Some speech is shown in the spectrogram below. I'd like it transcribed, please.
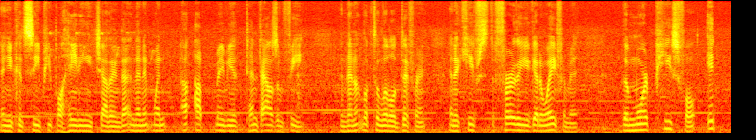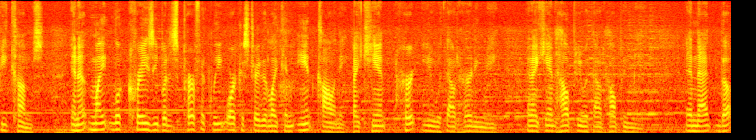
and you could see people hating each other, and, that, and then it went up maybe 10,000 feet, and then it looked a little different, and it keeps the further you get away from it, the more peaceful it becomes. And it might look crazy, but it's perfectly orchestrated like an ant colony. I can't hurt you without hurting me, and I can't help you without helping me and that the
